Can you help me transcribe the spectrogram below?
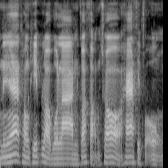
เนื้อทองทิพย์หล่อโบราณก็สองช่อห้าสิบกว่าองค์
